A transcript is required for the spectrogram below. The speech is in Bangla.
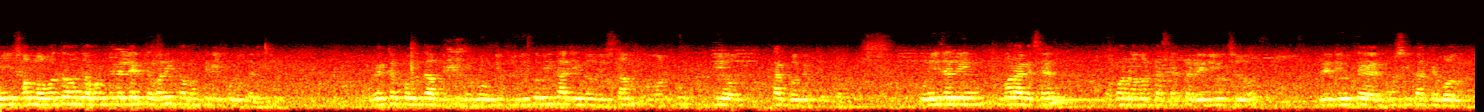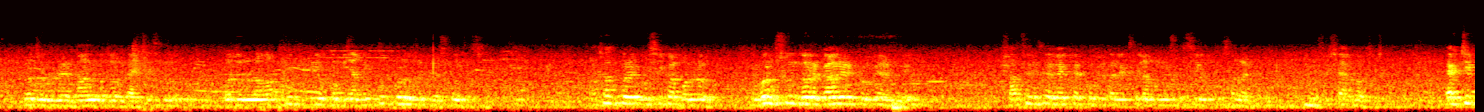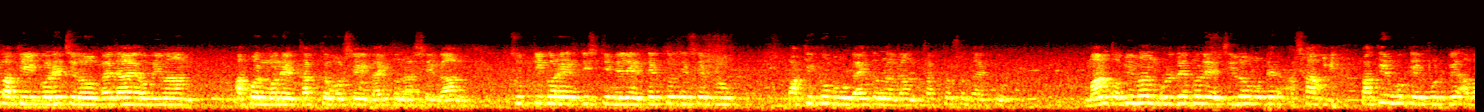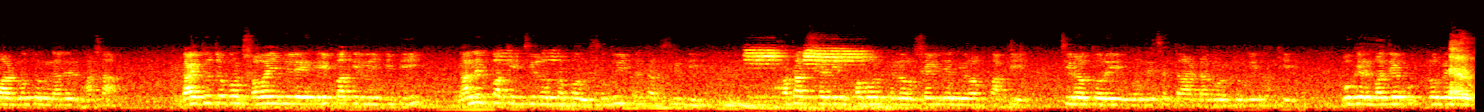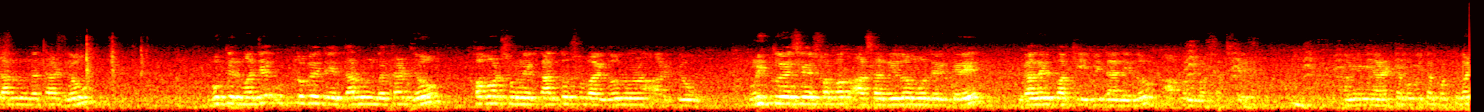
আমি সম্ভবত যখন থেকে লিখতে পারি, তখন থেকেই কবিতা লিখি। আমি একটা কবিতা আবৃত্তি করব বিদ্রোহী কবি কাজী নজরুল ইসলাম, আমার খুব প্রিয় কাব্য ব্যক্তিত্ব। উনি যেদিন মারা গেছেন, তখন আমার কাছে একটা রেডিও ছিল। রেডিওতে খুশিকা কেবল নজরুলের গান গজল গাইতেছিল। নজরুল আমার খুব প্রিয় কবি, আমি খুব মনোযোগ শুনতেছি। হঠাৎ করে খুশিকা বলল, এমন সুন্দর গানের কবি আমি। সাথে হিসেবে একটা কবিতা লিখছিলাম উনিশশো ছিয়াত্তর সালে পঁচিশে আগস্ট একটি পাখি করেছিল বেজায় অভিমান। আপন মনে থাকতো বসে গাইতো না সে গান। চুক্তি করে দৃষ্টি মেলে দেখতো দেশে চোখ পাখি কবু গাইতো না গান থাকতো সদায় চুপ। মান অভিমান ভুলবে বলে ছিল মোদের আশা। পাখির মুখে পড়বে আবার নতুন গানের ভাষা। গাইতো যখন সবাই মিলে এই পাখির এই গীতি, গানের পাখি ছিল তখন শুধুই পেতার স্মৃতি। হঠাৎ সেদিন খবর পেল সেই যে নীরব পাখি চিরতরেই নদীছে তার ডাগর দুটি আঁখি। বুকের মাঝে উঠলবে যে দারুণ ব্যথার ঢেউ। বুকের মাঝে উঠলবে যে দারুণ ব্যথার ঢেউ। খবর শুনে কান্ত সবাই হল না আর কেউ। মৃত্যু এসে সকল আশা নিল মোদের কেড়ে। গানের পাখি বিদায় নিল আপন বাসা ছেড়ে। আমি আরেকটা কবিতা করতে পারি?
